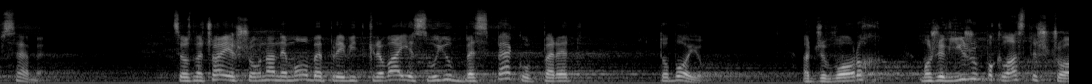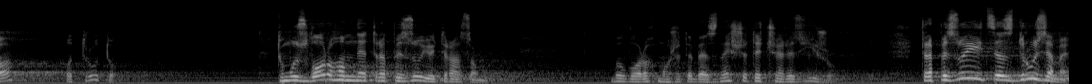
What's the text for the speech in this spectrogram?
в себе. Це означає, що вона немовби привідкриває свою безпеку перед тобою. Адже ворог може в їжу покласти що? Отруту. Тому з ворогом не трапезують разом, бо ворог може тебе знищити через їжу. Трапезується з друзями,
